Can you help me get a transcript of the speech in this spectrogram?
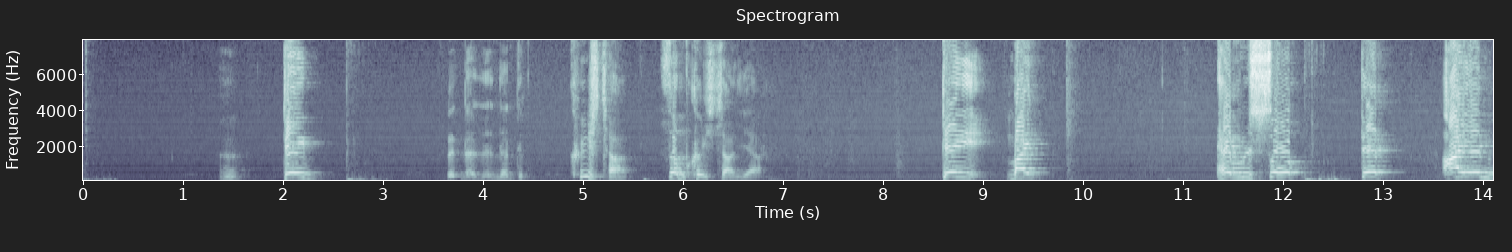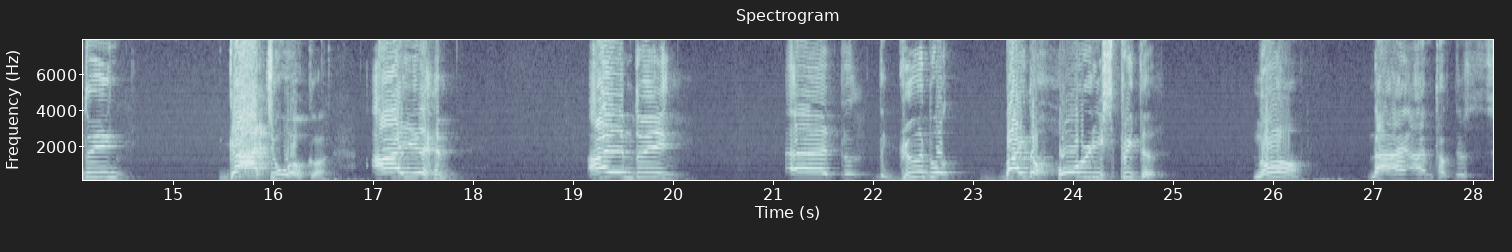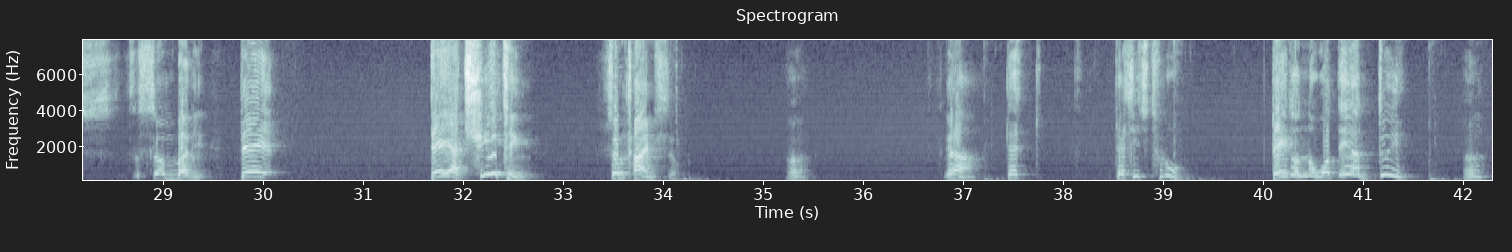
Huh? They, the, the, the, the Christian, some Christian, yeah, they might have thought that I am doing God's work. I am, I am doing uh, the, good work by the Holy Spirit. No, now I, am talking to somebody. They, they are cheating sometimes. Huh? Yeah, that, that is true. They don't know what they are doing. Huh?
